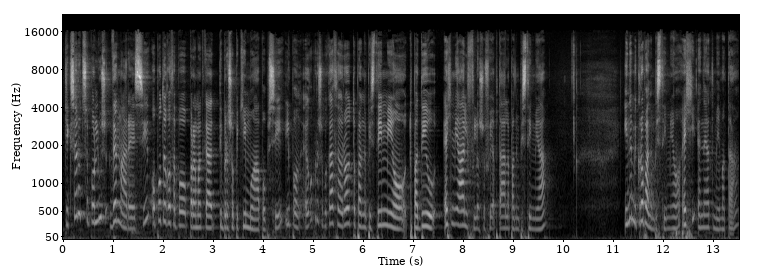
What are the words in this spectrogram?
Και ξέρω ότι σε πολλούς δεν μ' αρέσει, οπότε εγώ θα πω πραγματικά την προσωπική μου άποψη. Λοιπόν, εγώ προσωπικά θεωρώ ότι το Πανεπιστήμιο του Παντίου έχει μια άλλη φιλοσοφία από τα άλλα πανεπιστήμια. Είναι μικρό πανεπιστήμιο, έχει εννέα τμήματα.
